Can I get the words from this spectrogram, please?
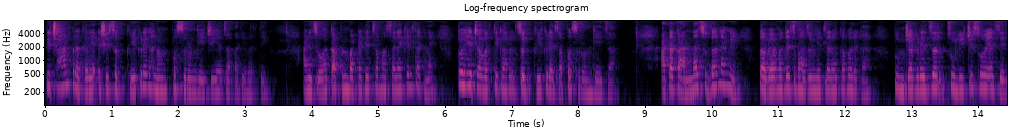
ती छान प्रकारे अशी सगळीकडे घालून पसरून घ्यायची ह्या चपातीवरती. आणि जो आता आपण बटाट्याचा मसाला केला का नाही तो ह्याच्यावरती घालून सगळीकडे असा पसरून घ्यायचा. आता कांदासुद्धा ना मी तव्यामध्येच भाजून घेतलेला होता बरं का. तुमच्याकडे जर चुलीची सोय असेल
